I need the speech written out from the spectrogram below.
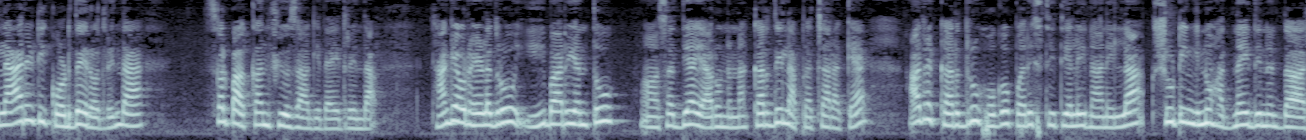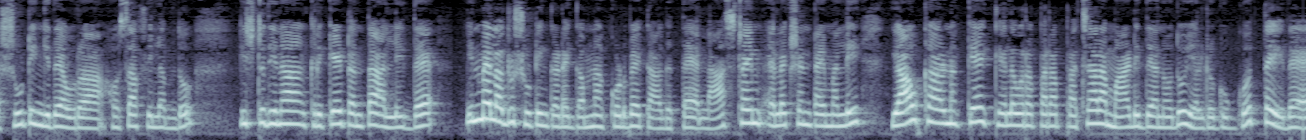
ಕ್ಲಾರಿಟಿ ಕೊಡದೇ ಇರೋದ್ರಿಂದ ಸ್ವಲ್ಪ ಕನ್ಫ್ಯೂಸ್ ಆಗಿದೆ ಇದರಿಂದ. ಹಾಗೆ ಅವ್ರು ಹೇಳಿದ್ರು, ಈ ಬಾರಿ ಅಂತೂ ಸದ್ಯ ಯಾರು ನನ್ನ ಕರೆದಿಲ್ಲ ಪ್ರಚಾರಕ್ಕೆ. ಆದ್ರೆ ಕರೆದ್ರೂ ಹೋಗೋ ಪರಿಸ್ಥಿತಿಯಲ್ಲಿ ನಾನಿಲ್ಲ. ಶೂಟಿಂಗ್ ಇನ್ನೂ ಹದಿನೈದು ದಿನದ ಶೂಟಿಂಗ್ ಇದೆ ಅವರ ಹೊಸ ಫಿಲಮ್ದು ಇಷ್ಟು ದಿನ ಕ್ರಿಕೆಟ್ ಅಂತ ಅಲ್ಲಿದ್ದೆ. ಇನ್ಮೇಲಾದ್ರೂ ಶೂಟಿಂಗ್ ಕಡೆ ಗಮನ ಕೊಡಬೇಕಾಗುತ್ತೆ. ಲಾಸ್ಟ್ ಟೈಮ್ ಎಲೆಕ್ಷನ್ ಟೈಮಲ್ಲಿ ಯಾವ ಕಾರಣಕ್ಕೆ ಕೆಲವರ ಪರ ಪ್ರಚಾರ ಮಾಡಿದ್ದೆ ಅನ್ನೋದು ಎಲ್ರಿಗೂ ಗೊತ್ತೇ ಇದೆ.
